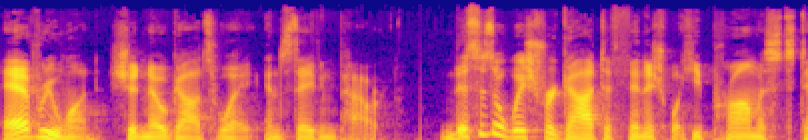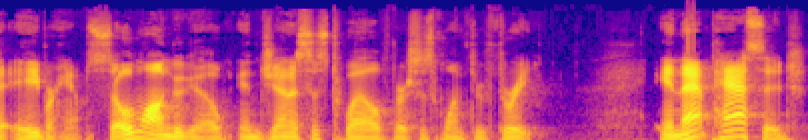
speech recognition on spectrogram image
Everyone should know God's way and saving power. This is a wish for God to finish what he promised to Abraham so long ago in Genesis 12, verses 1 through 3. In that passage,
